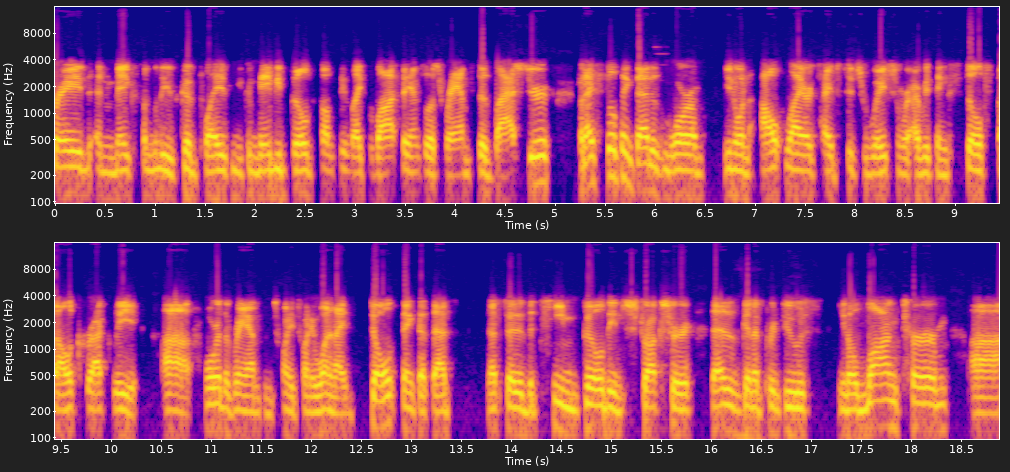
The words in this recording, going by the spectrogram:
trade and make some of these good plays and you can maybe build something like the Los Angeles Rams did last year. But I still think that is more of you know an outlier type situation where everything still fell correctly uh, for the Rams in 2021, and I don't think that that's necessarily the team building structure that is going to produce you know long term uh,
